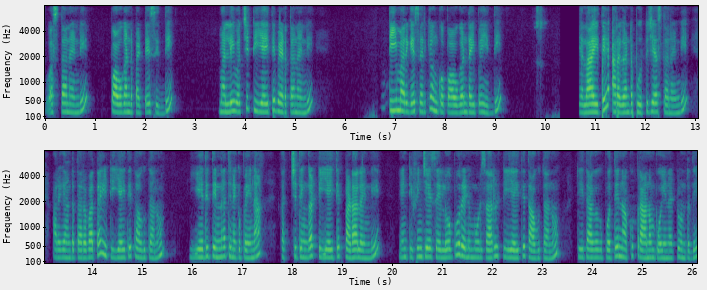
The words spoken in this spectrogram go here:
వస్తానండి. పావుగంట పట్టేసిద్ది. మళ్ళీ వచ్చి టీ అయితే పెడతానండి. టీ మరిగేసరికి ఇంకో పావు గంట అయిపోయిద్ది. ఎలా అయితే అరగంట పూర్తి చేస్తానండి. అరగంట తర్వాత ఈ టీ అయితే తాగుతాను. ఏది తిన్నా తినకపోయినా ఖచ్చితంగా టీ అయితే పడాలండి. నేను టిఫిన్ చేసే లోపు రెండు మూడు సార్లు టీ అయితే తాగుతాను. టీ తాగకపోతే నాకు ప్రాణం పోయినట్టు ఉంటుంది.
